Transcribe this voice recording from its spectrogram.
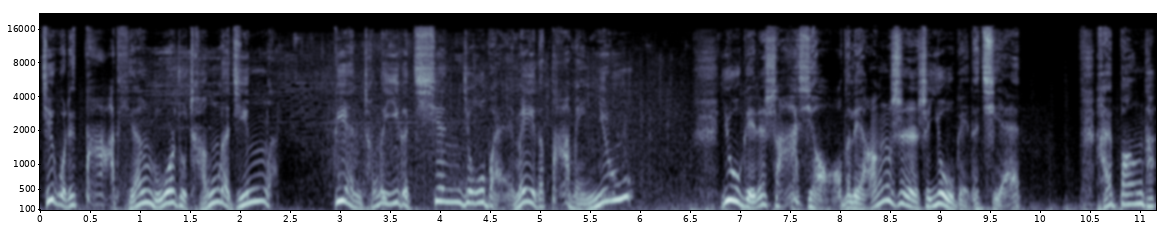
结果这大田螺就成了精了，变成了一个千娇百媚的大美妞，又给这傻小子粮食，是又给他钱，还帮他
